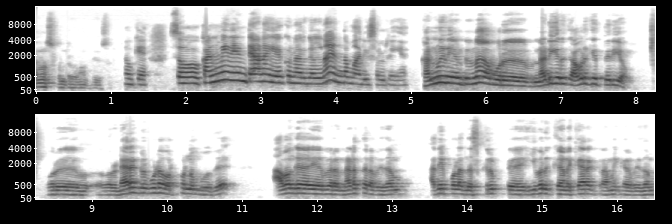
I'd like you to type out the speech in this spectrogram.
அனௌன்ஸ் பண்ணுறோம் அப்படின்னு சொல்லி. ஓகே ஸோ கன்வீனியன்ட்டான இயக்குனர்கள்னா எந்த மாதிரி சொல்றீங்க? கன்வீனியன்ட்னா ஒரு நடிகருக்கு அவருக்கே தெரியும். ஒரு ஒரு டைரக்டர் கூட ஒர்க் பண்ணும்போது அவங்க இவரை நடத்துகிற விதம் அதே போல் அந்த ஸ்கிரிப்ட் இவருக்கான கேரக்டர் அமைக்கிற விதம்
